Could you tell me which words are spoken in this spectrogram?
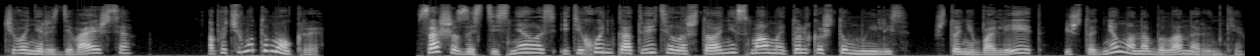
Чего не раздеваешься? А почему ты мокрая?» Саша застеснялась и тихонько ответила, что они с мамой только что мылись, что не болеет и что днем она была на рынке.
